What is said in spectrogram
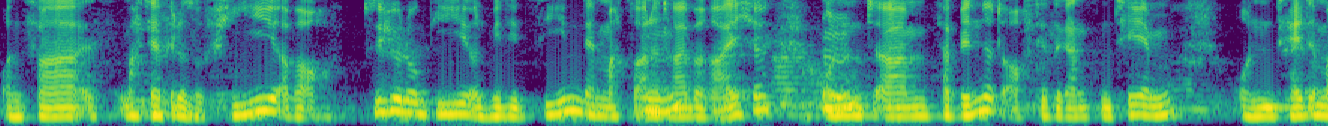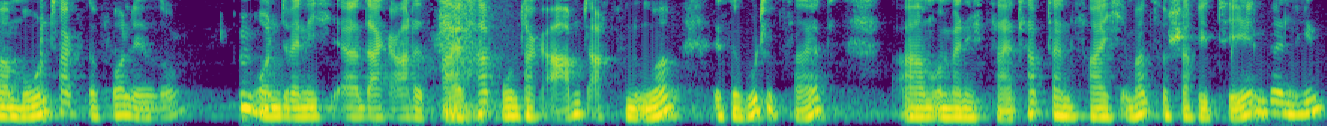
Und zwar ist, macht er Philosophie, aber auch Psychologie und Medizin. Der macht so alle Mhm. drei Bereiche und ähm, verbindet oft diese ganzen Themen und hält immer montags eine Vorlesung. Mhm. Und wenn ich äh, da gerade Zeit habe, Montagabend 18 Uhr, ist eine gute Zeit. Ähm, und wenn ich Zeit habe, dann fahre ich immer zur Charité in Berlin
